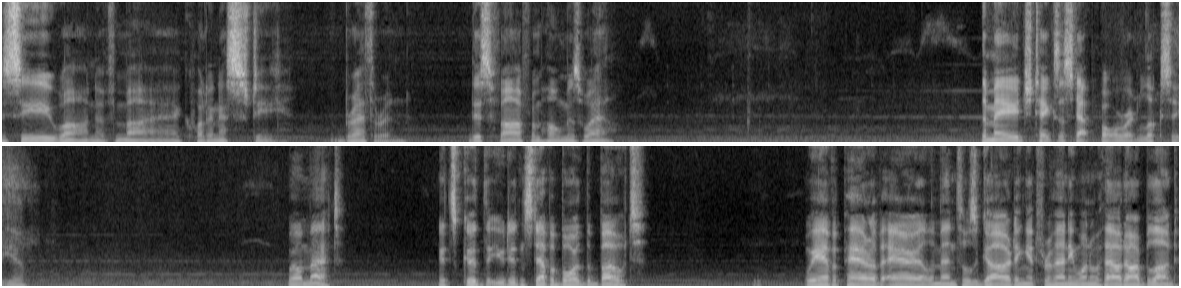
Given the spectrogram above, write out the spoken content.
see one of my Qualinesti brethren this far from home as well. The mage takes a step forward, looks at you. Well met. It's good that you didn't step aboard the boat. We have a pair of air elementals guarding it from anyone without our blood.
